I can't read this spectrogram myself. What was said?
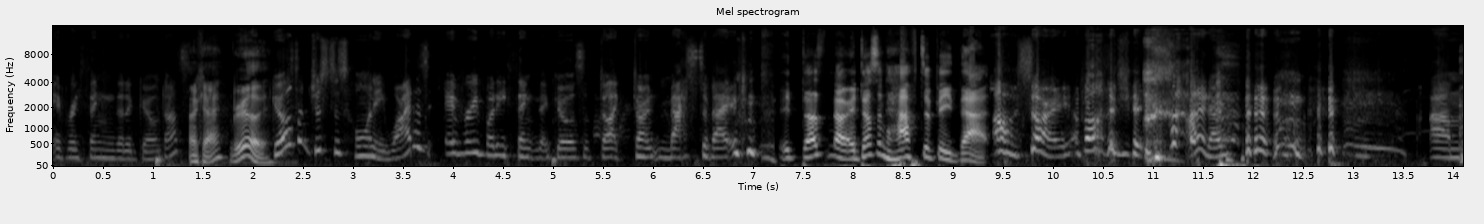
everything that a girl does. Okay, really? Girls are just as horny. Why does everybody think that girls like don't masturbate? It does no, it doesn't have to be that. oh, sorry, apologies. I don't know. um,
